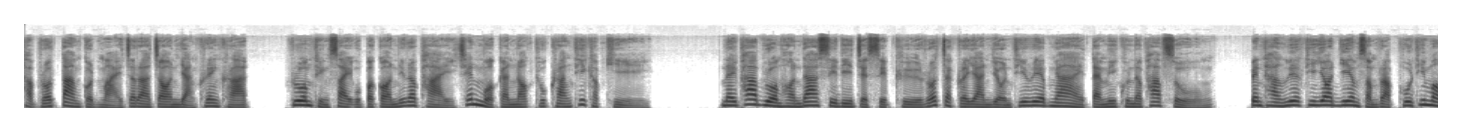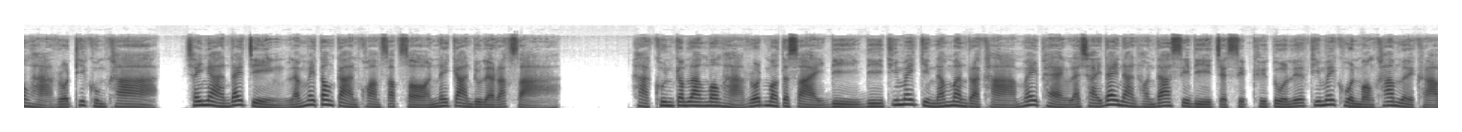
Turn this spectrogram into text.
ขับรถตามกฎหมายจราจรอย่างเคร่งครัด รวมถึงใส่อุปกรณ์นิรภัย เช่นหมวกกันน็อกทุกครั้งที่ขับขี่ ในภาพรวม Honda CD 70 คือรถจักรยานยนต์ที่เรียบง่าย แต่มีคุณภาพสูง เป็นทางเลือกที่ยอดเยี่ยมสำหรับผู้ที่มองหารถที่คุ้มค่า ใช้งานได้จริง และไม่ต้องการความซับซ้อนในการดูแลรักษา หากคุณกำลังมองหารถมอเตอร์ไซค์ดีดีที่ไม่กินน้ำมันราคาไม่แพงและใช้ได้นาน Honda CD 70 คือตัวเลือกที่ไม่ควรมองข้ามเลยครับ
